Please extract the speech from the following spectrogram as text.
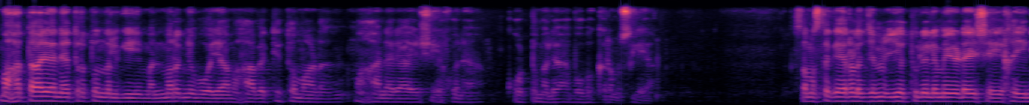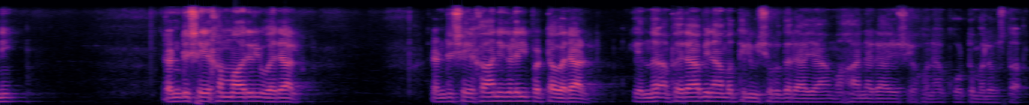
മഹത്തായ നേതൃത്വം നൽകി മൺമറഞ്ഞുപോയ മഹാവ്യക്തിത്വമാണ് മഹാനരായ ഷേഖുന കോട്ടുമല അബൂബക്കർ മുസ്ലിയാർ. സമസ്ത കേരള ജംഇയത്തുലമയുടെ ഷെയ്ഖൈനി രണ്ട് ഷെയ്ഖന്മാരിൽ വരാൽ രണ്ട് ഷെയ്ഖാനികളിൽപ്പെട്ട വരാൾ എന്ന് അഭരാഭിനാമത്തിൽ വിശ്രുതരായ മഹാനരായ ഷെഹുന കോട്ടുമല ഉസ്താദ്.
